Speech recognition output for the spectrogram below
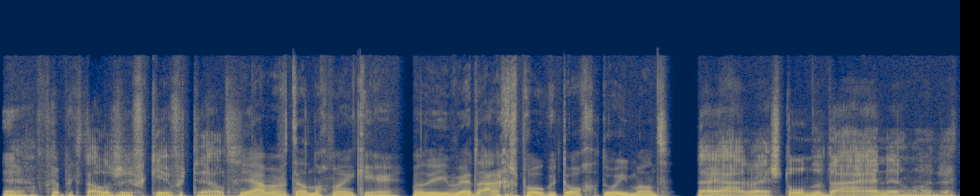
Eh, of heb ik het alles even een keer verteld? Ja, maar vertel nog maar een keer. Want je werd aangesproken, toch? Door iemand? Nou ja, wij stonden daar en eh, de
